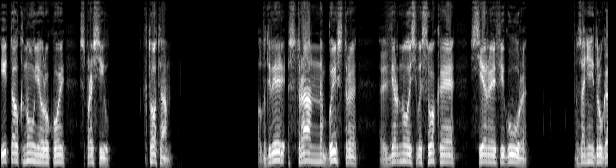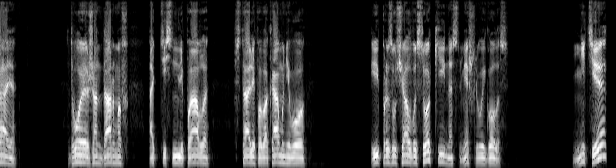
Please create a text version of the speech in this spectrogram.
и толкнул ее рукой, спросил. — Кто там? — в дверь странно быстро вернулась высокая серая фигура. За ней другая. Двое жандармов оттеснили Павла, встали по бокам у него, и прозвучал высокий, насмешливый голос. — Не те,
